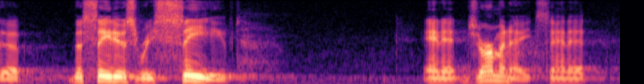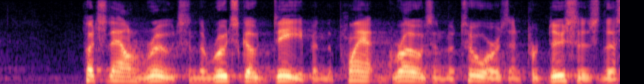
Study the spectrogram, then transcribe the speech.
The, the seed is received and it germinates and it puts down roots, and the roots go deep, and the plant grows and matures and produces this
